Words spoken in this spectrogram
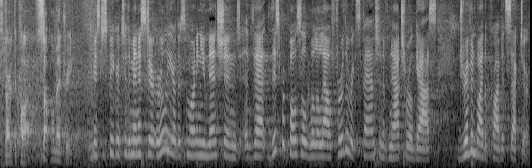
Start the clock. Supplementary. Mr. Speaker, to the minister, earlier this morning you mentioned that this proposal will allow further expansion of natural gas driven by the private sector.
